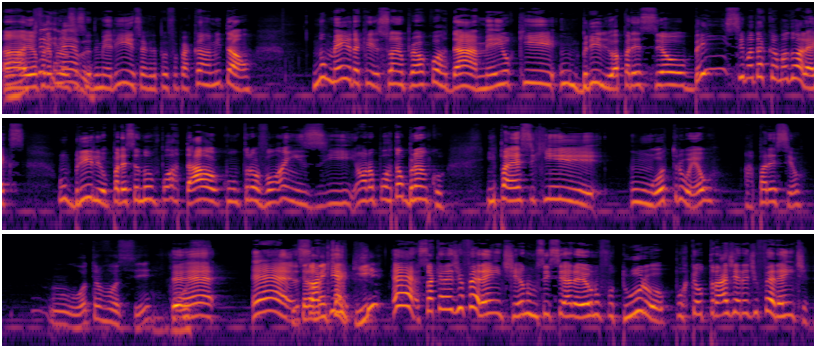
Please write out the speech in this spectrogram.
Ah, Aham. eu Sim, falei pra vocês que eu dormi ali, só que depois fui pra cama. Então, no meio daquele sonho, pra eu acordar, meio que um brilho apareceu bem em cima da cama do Alex. Um brilho parecendo um portal com trovões e era um portal branco. E parece que um outro eu apareceu. Um outro você? É, é, só que... aqui? É, só que era diferente. Eu não sei se era eu no futuro, porque o traje era diferente.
